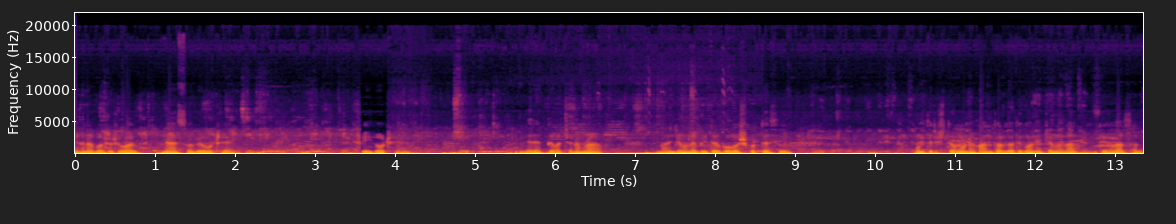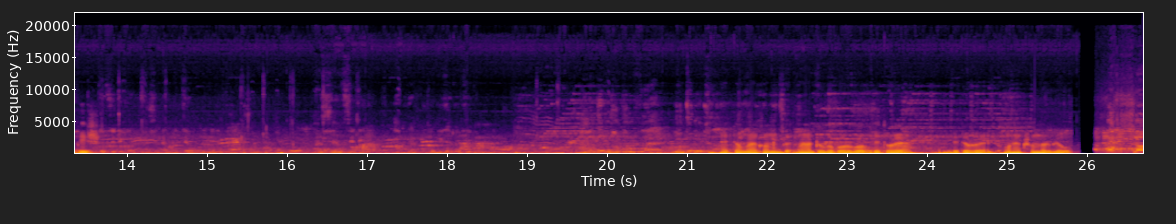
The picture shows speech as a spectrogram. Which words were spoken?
এখানে বসে সবাই ছবি ওঠে, পিক ওঠে। যে দেখতে পাচ্ছেন আমরা বাণিজ্য মেলার ভিতরে প্রবেশ করতেছি। উনত্রিশতম ঢাকা আন্তর্জাতিক বাণিজ্য মেলা, দুই হাজার ছাব্বিশ। তো আমরা এখন ঢুকে পড়ব ভিতরে। ভিতরে অনেক সুন্দর ভিউ একশো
